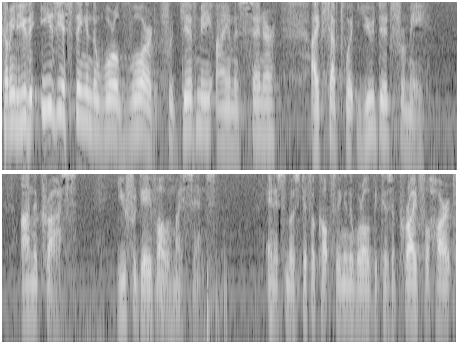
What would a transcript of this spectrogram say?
Coming to you, the easiest thing in the world, Lord, forgive me. I am a sinner. I accept what you did for me on the cross. You forgave all of my sins. And it's the most difficult thing in the world because a prideful heart,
